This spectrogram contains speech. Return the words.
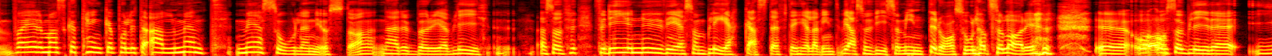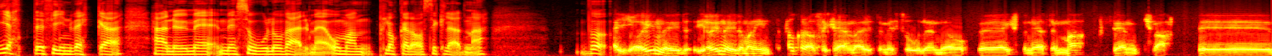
vad är det man ska tänka på lite allmänt med solen just då, när det börjar bli, alltså för, för det är ju nu vi är som blekast efter hela vintern, alltså vi som inte då har solat solarier. Eh, och, och, så blir det jättefin vecka här nu med, med sol och värme och man plockar av sig kläderna. Va? Jag är, nöjd. jag är nöjd om man inte plockar av sig kläderna ute med solen och eh, exponerar sig max en kvart eh,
